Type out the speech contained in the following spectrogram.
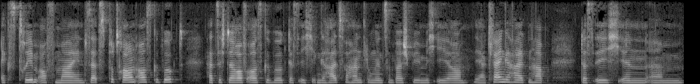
extrem auf mein Selbstvertrauen ausgewirkt, hat sich darauf ausgewirkt, dass ich in Gehaltsverhandlungen zum Beispiel mich eher ja, klein gehalten habe, dass ich in ähm,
